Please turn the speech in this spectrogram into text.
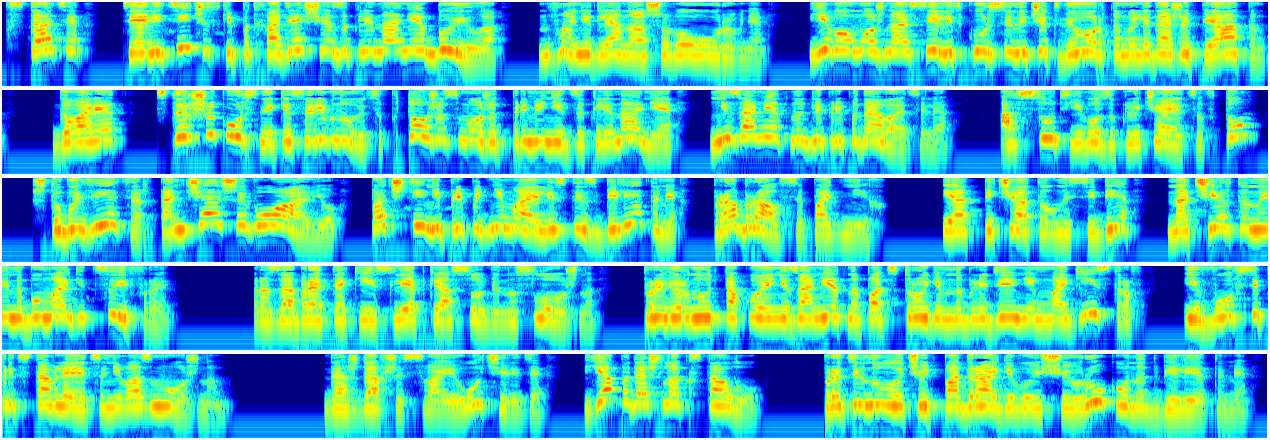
Кстати, теоретически подходящее заклинание было, но не для нашего уровня. Его можно осилить курсе на четвертом или даже пятом. Говорят, старшекурсники соревнуются, кто же сможет применить заклинание незаметно для преподавателя. А суть его заключается в том, чтобы ветер тончайшей вуалью, почти не приподнимая листы с билетами, пробрался под них и отпечатал на себе начертанные на бумаге цифры. Разобрать такие слепки особенно сложно – Провернуть такое незаметно под строгим наблюдением магистров и вовсе представляется невозможным. Дождавшись своей очереди, я подошла к столу, протянула чуть подрагивающую руку над билетами.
